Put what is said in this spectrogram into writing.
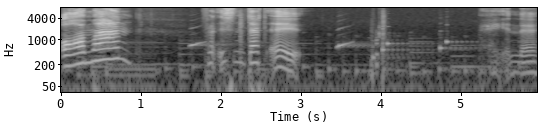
Oh Mann! Was ist denn das, ey? Ey, in der...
